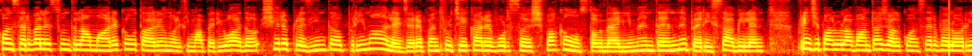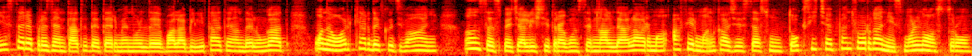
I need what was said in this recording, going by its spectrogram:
Conservele sunt la mare căutare în ultima perioadă și reprezintă prima alegere pentru cei care vor să-și facă un stoc de alimente neperisabile. Principalul avantaj al conservelor este reprezentat de termenul de valabilitate îndelungat, uneori chiar de câțiva ani, însă specialiștii trag un semnal de alarmă, afirmând că acestea sunt toxice pentru organismul nostru.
